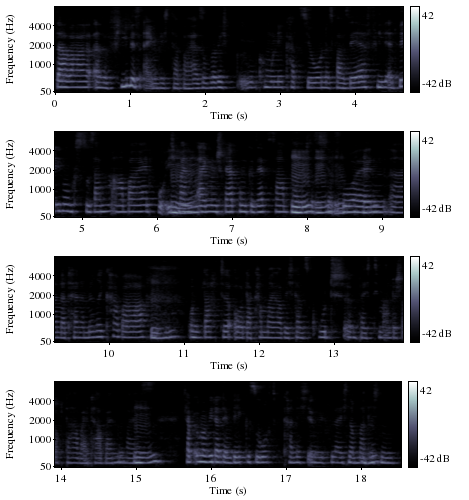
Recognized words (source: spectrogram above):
da war also vieles eigentlich dabei. Also wirklich ähm, Kommunikation. Es war sehr viel Entwicklungszusammenarbeit, wo ich meinen Mhm. eigenen Schwerpunkt gesetzt habe, Mhm, dadurch, dass ich ja mhm, vorher in äh, Lateinamerika war Mhm. und dachte, oh, da kann man, glaube ich, ganz gut ähm, vielleicht thematisch auch da weiterarbeiten, weil es, Mhm. ich habe immer wieder den Weg gesucht, kann ich irgendwie vielleicht nochmal durch ein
